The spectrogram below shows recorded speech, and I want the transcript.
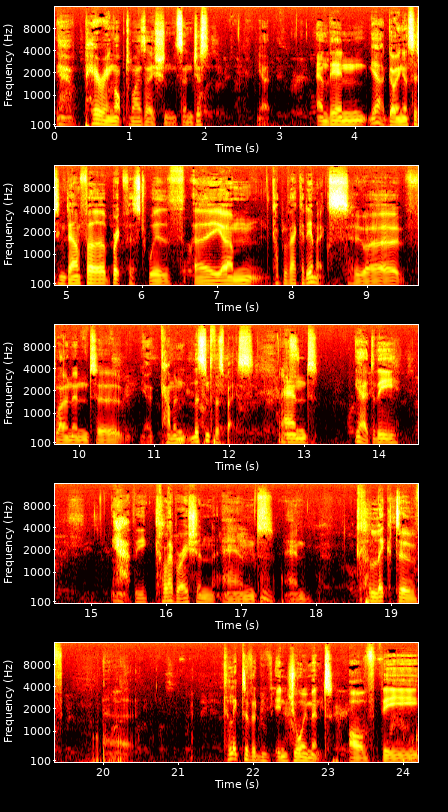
you know pairing optimizations and just you know and then yeah going and sitting down for breakfast with a um, couple of academics who are flown in to you know, come and listen to the space Nice. and yeah to the yeah the collaboration and and collective uh, collective en- enjoyment of the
